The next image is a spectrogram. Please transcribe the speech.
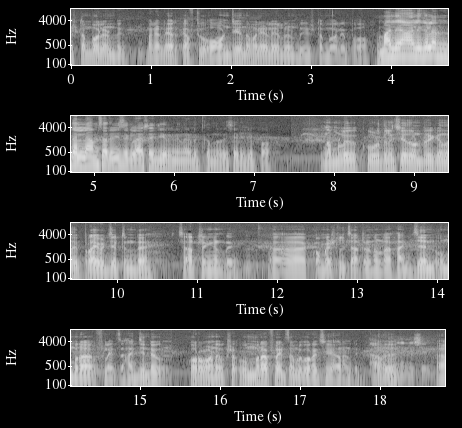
ഇഷ്ടം പോലെ ഉണ്ട്. മലയാളി എയർക്രാഫ്റ്റ് ഓൺ ചെയ്യുന്ന മലയാളികളുണ്ട് ഇഷ്ടം പോലെ ഇപ്പോൾ മലയാളികൾ എന്തെല്ലാം സർവീസുകളാണ് ഷജീറിൽ നിന്ന് എടുക്കുന്നത് ശരിക്കും ഇപ്പോൾ നമ്മൾ കൂടുതലും ചെയ്തുകൊണ്ടിരിക്കുന്നത് പ്രൈവറ്റ് ജെറ്റിന്റെ ചാർട്ടറിംഗ് ഉണ്ട് കൊമേഴ്ഷ്യൽ ചാർട്ടർ നമ്മൾ ഹജ്ജ് ആൻഡ് ഉമ്ര ഫ്ലൈറ്റ്സ് ഹജ്ജിന്റെ കുറവാണ് പക്ഷെ ഉമ്ര ഫ്ലൈറ്റ്സ് നമ്മൾ കുറേ ചെയ്യാറുണ്ട്. അത് ആ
